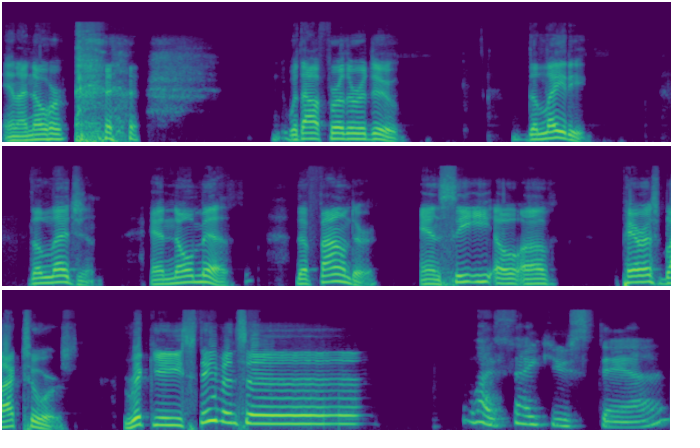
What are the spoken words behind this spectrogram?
and I know her. Without further ado, the lady, the legend, and no myth, the founder and CEO of Paris Black Tours, Ricki Stevenson. Why, thank you, Stan.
